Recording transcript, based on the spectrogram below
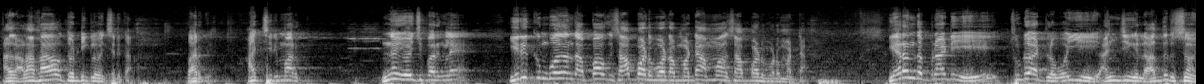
அதில் அழகாக தொட்டிக்குள்ள வச்சுருக்கான். பாருங்க ஆச்சரியமாக இருக்கும். இன்னும் யோசிச்சு பாருங்களேன். இருக்கும்போது அந்த அப்பாவுக்கு சாப்பாடு போட மாட்டேன் அம்மாவுக்கு சாப்பாடு போட மாட்டான். இறந்த பின்னாடி சுடுகாட்டில் போய் அஞ்சு கிலோ அதிர்சம்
